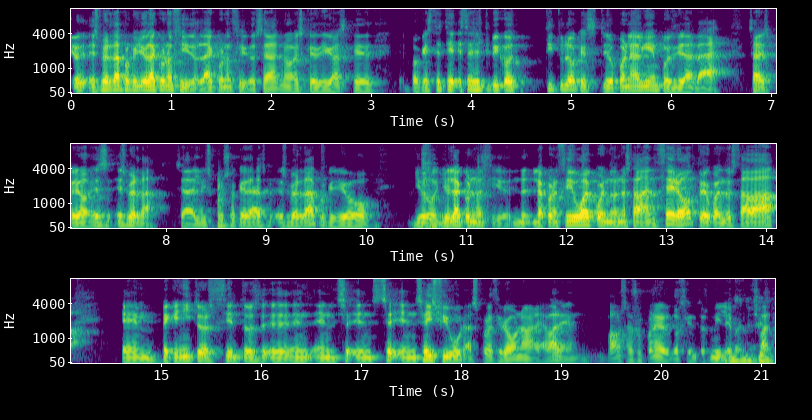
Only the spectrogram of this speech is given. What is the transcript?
Es, verdad porque yo la he conocido, la he conocido. O sea, no es que digas que. Porque este, este es el típico título que si te lo pone alguien, pues dirás, ah, ¿sabes? Pero es, verdad. O sea, el discurso que das es verdad porque yo, yo, yo la he conocido. La he conocido igual cuando no estaba en cero, pero cuando estaba en pequeñitos cientos, en, seis figuras, por decirlo de alguna manera, ¿vale? Vamos a suponer 200.000 euros. ¿vale?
